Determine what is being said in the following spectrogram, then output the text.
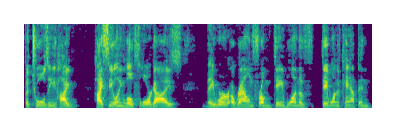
the toolsy, high, high ceiling, low floor guys. They were around from day one of, day one of camp and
